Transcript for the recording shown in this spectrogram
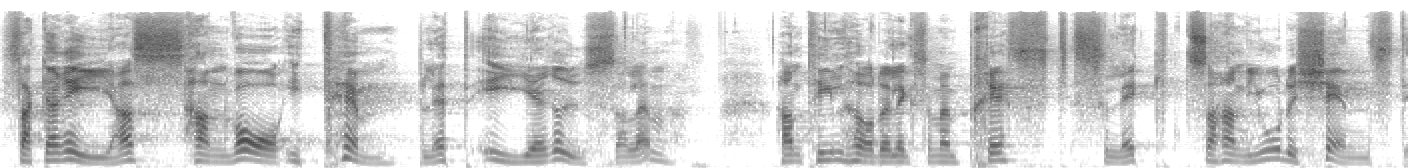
Sakarias, han var i templet i Jerusalem. Han tillhörde liksom en prästsläkt så han gjorde tjänst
